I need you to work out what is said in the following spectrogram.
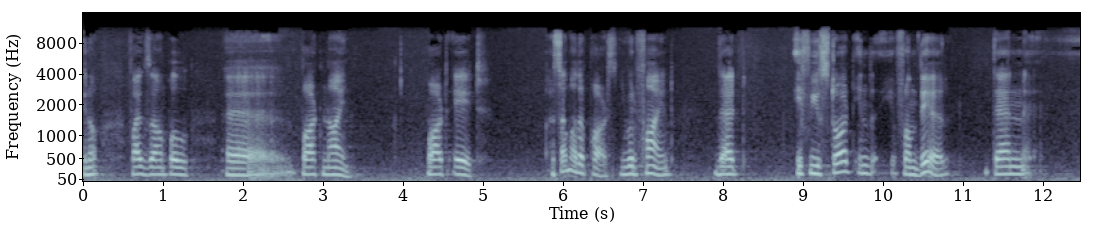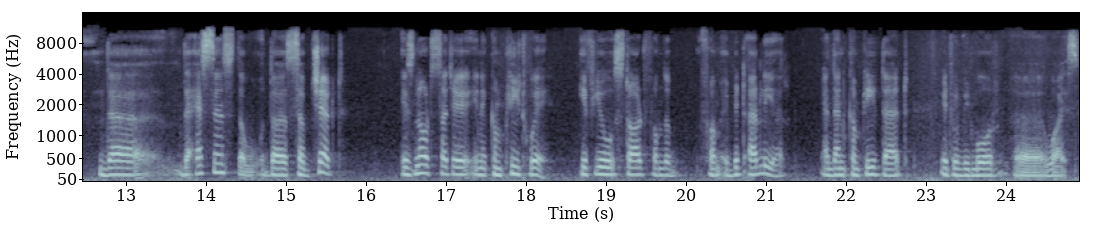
You know, for example, uh, part nine, part eight, or some other parts, you will find that if you start in the, from there, then the the essence, the the subject, is not such a in a complete way. If you start from the from a bit earlier and then complete that, it will be more uh, wise.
